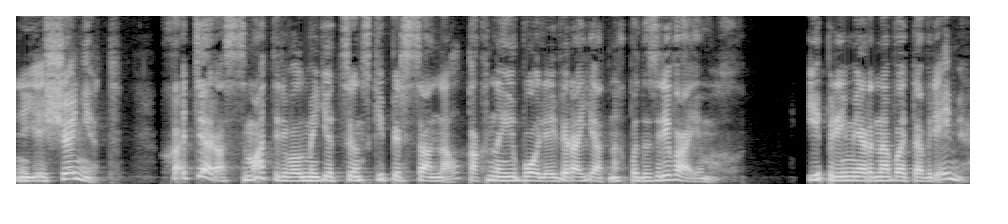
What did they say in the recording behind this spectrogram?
«Еще нет, хотя рассматривал медицинский персонал как наиболее вероятных подозреваемых. И примерно в это время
